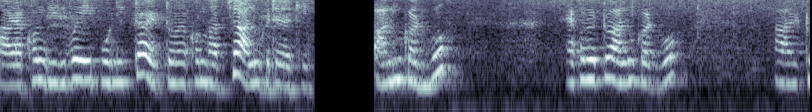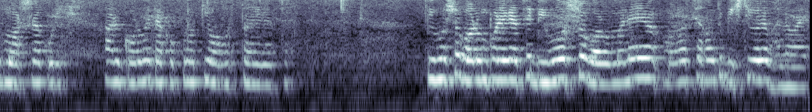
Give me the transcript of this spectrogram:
আর এখন দিয়ে দিব এই পনিরটা, একটু এখন ভাবছি আলু কেটে রাখি। আলু কাটবো। এখন একটু আলু কাটবো। আর একটু মশলা করি। আর গরমে দেখো পুরো কী অবস্থা হয়ে গেছে। বিভৎস গরম পড়ে গেছে, বিভৎস গরম। মানে মনে হচ্ছে এখন একটু বৃষ্টি হলে ভালো হয়।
